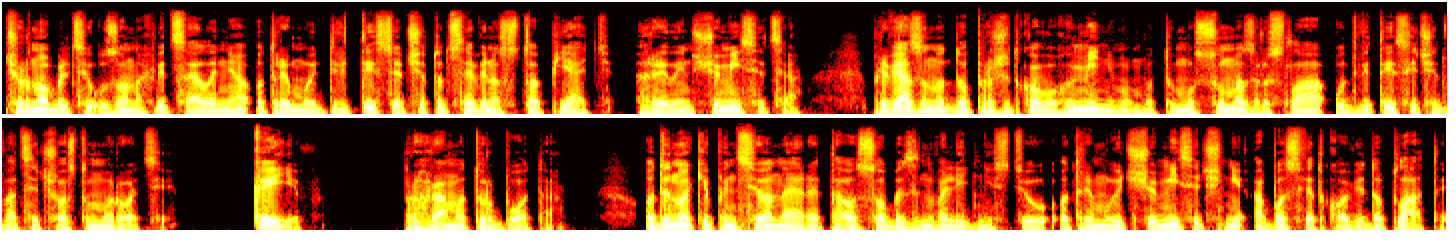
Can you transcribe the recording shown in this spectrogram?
Чорнобильці у зонах відселення отримують 2195 гривень щомісяця. Прив'язано до прожиткового мінімуму, тому сума зросла у 2026 році. Київ. Програма Турбота. Одинокі пенсіонери та особи з інвалідністю отримують щомісячні або святкові доплати.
